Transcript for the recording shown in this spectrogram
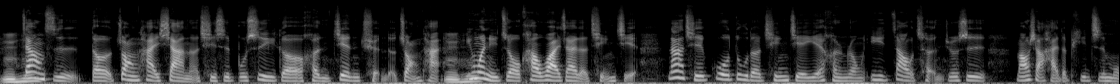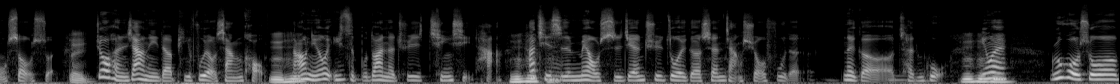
嗯哼，这样子的状态下呢，其实不是一个很健全的状态，嗯，因为你只有靠外在的清洁，那其实过度的清洁也很容易造成就是。毛小孩的皮脂膜受损，对，就很像你的皮肤有伤口，嗯、然后你又一直不断的去清洗它，嗯、它其实没有时间去做一个生长修复的那个成果。嗯、因为如果说，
